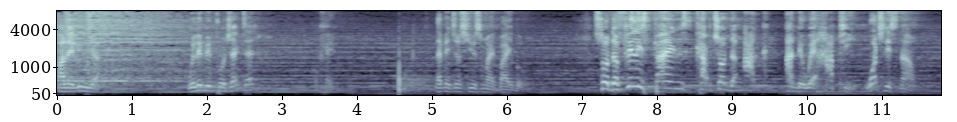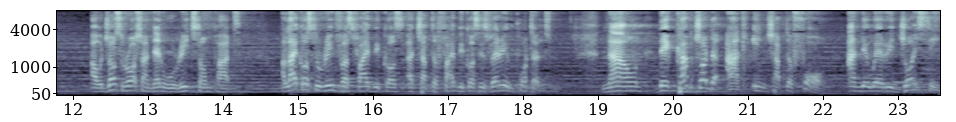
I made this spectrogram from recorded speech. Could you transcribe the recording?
Hallelujah. Will it be projected? Okay. Let me just use my Bible. So the Philistines captured the ark and they were happy. Watch this now. I will just rush and then we'll read some part. I like us to read verse 5 because uh, chapter 5 because it's very important. Now they captured the ark in chapter 4 and they were rejoicing.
